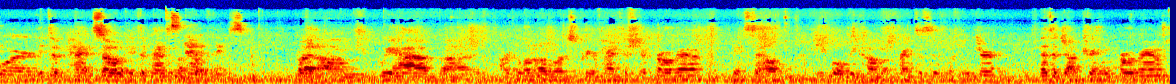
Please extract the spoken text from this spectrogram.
or? It depends, so it depends on the program. But, um, we have, uh, our Illinois Works pre-apprenticeship program, it's to help people become apprentices in the future. That's a job training program.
